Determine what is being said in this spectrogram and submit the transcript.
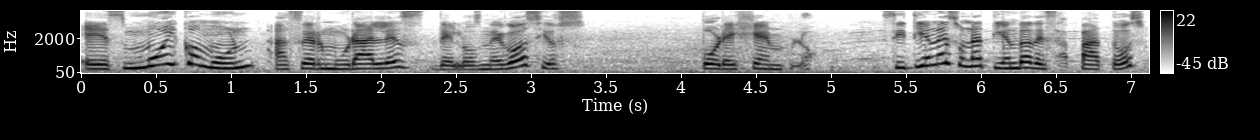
Es muy común hacer murales de los negocios. Por ejemplo, si tienes una tienda de zapatos,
